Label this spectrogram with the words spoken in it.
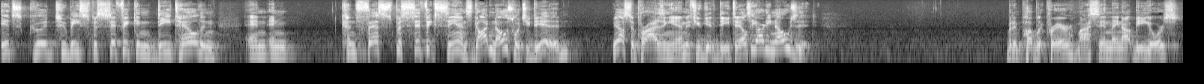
it's good to be specific and detailed and, and, and confess specific sins. God knows what you did. You're not surprising Him if you give details, He already knows it. But in public prayer, my sin may not be yours,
